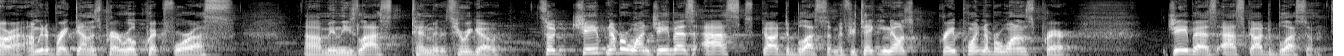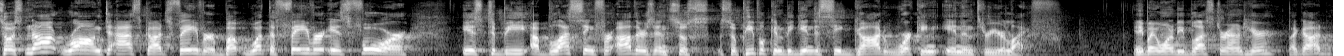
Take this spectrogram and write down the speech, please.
All right, I'm going to break down this prayer real quick for us um, in these last 10 minutes. Here we go. So, Jab, number one, Jabez asks God to bless him. If you're taking notes, great point number one of this prayer. Jabez asked God to bless him. So it's not wrong to ask God's favor, but what the favor is for is to be a blessing for others and so, so people can begin to see God working in and through your life. Anybody want to be blessed around here by God?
